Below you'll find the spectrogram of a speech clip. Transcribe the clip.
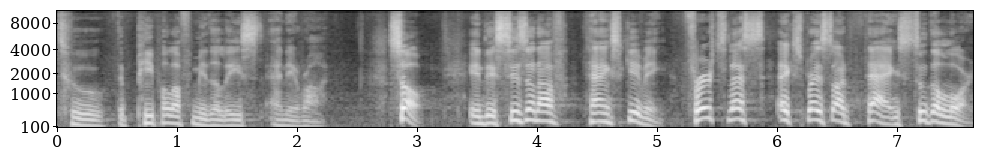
to the people of Middle East and Iran. So, in this season of Thanksgiving, first let's express our thanks to the Lord.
